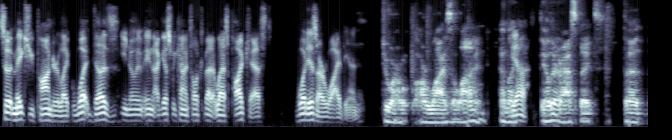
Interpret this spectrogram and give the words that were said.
So it makes you ponder, like, what does you know? And I guess we kind of talked about it last podcast. What is our why then? Do our our whys align? And like yeah. the other aspect that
